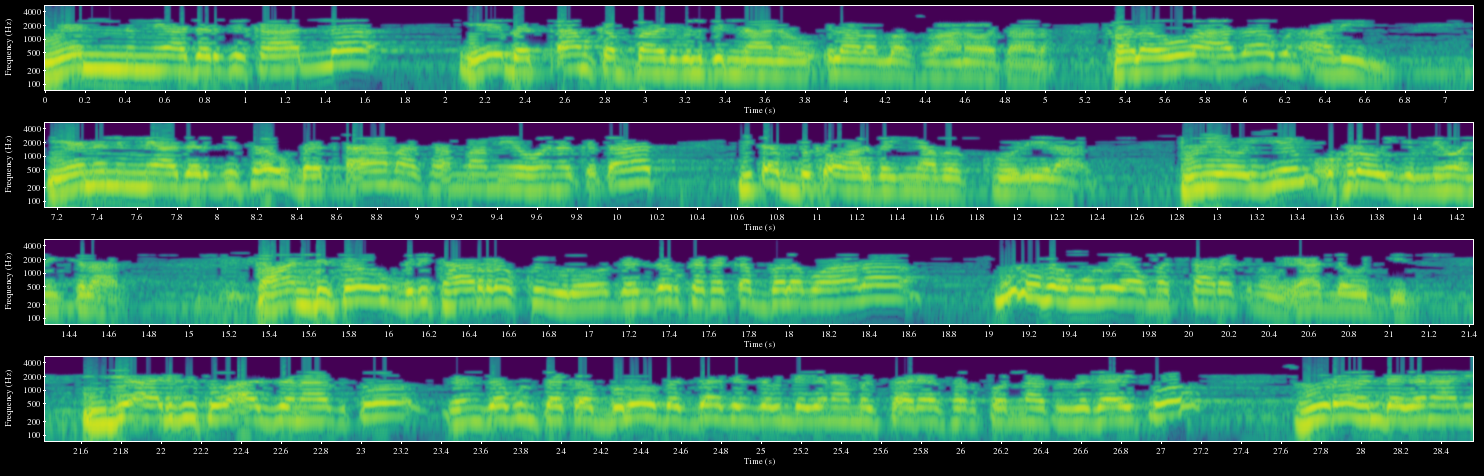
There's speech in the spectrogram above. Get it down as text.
ይህን የሚያደርግ ካለ ይሄ በጣም ከባድ ብልግና ነው ኢላላ አላህ Subhanahu Wa Ta'ala ፈለው አዛቡን አሊም። ይህንን የሚያደርግ ሰው በጣም አሳማሚ የሆነ ቅጣት ይጠብቀዋል በእኛ በኩል ይላል። ዱንያዊም ኡኽራዊም ሊሆን ይችላል። አንድ ሰው እንግዲህ ታረኩ ብሎ ገንዘብ ከተቀበለ በኋላ ሙሉ በሙሉ ያው መታረቅ ነው ያለው እድል እንጂ አድብቶ አዘናግቶ ገንዘቡን ተቀብሎ በዛ ገንዘብ እንደገና መሳሪያ ሰርቶና ተዘጋጅቶ ዙረ እንደገና እኔ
